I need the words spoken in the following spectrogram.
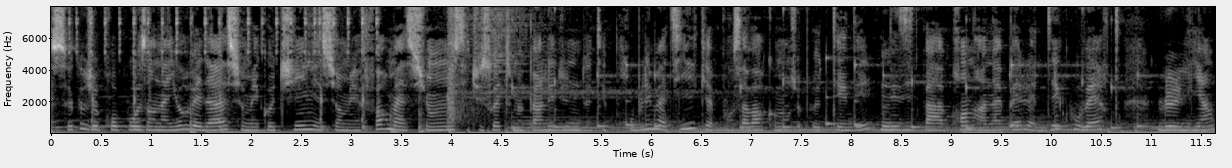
ce que je propose en Ayurveda, sur mes coachings et sur mes formations, si tu souhaites me parler d'une de tes problématiques pour savoir comment je peux t'aider, n'hésite pas à prendre un appel à découverte. Le lien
